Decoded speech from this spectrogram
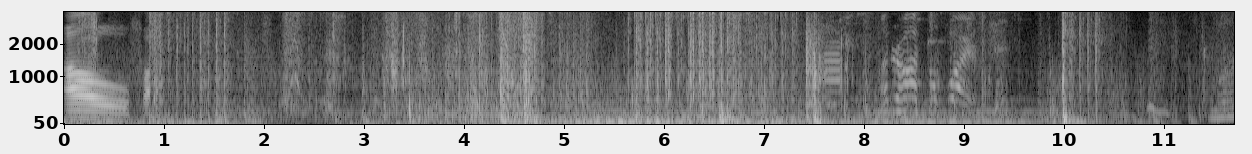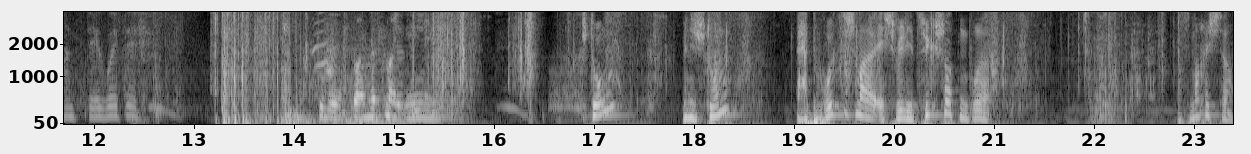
Oh, fuck. Stumm? Bin ich stumm? Ja, beruhig dich mal. Ich will die Trickshotten, Bruder. Was mache ich da?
